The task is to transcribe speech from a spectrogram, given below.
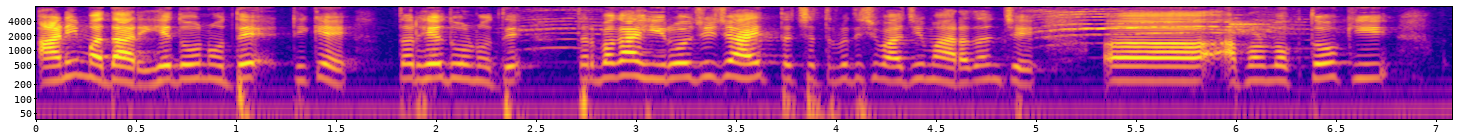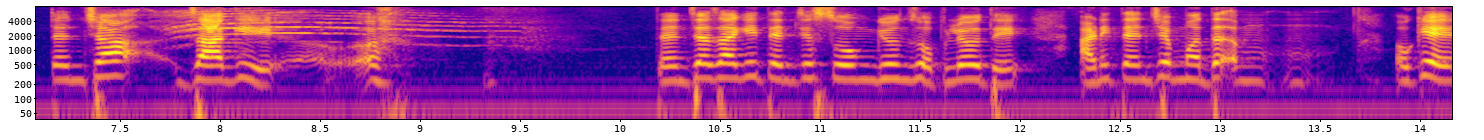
आणि मदारी हे दोन होते ठीक आहे तर हे दोन होते. तर बघा हिरोजी जे आहेत तर छत्रपती शिवाजी महाराजांचे आपण बघतो की त्यांच्या जागी त्यांच्या जागी त्यांचे सोंग घेऊन झोपले होते आणि त्यांचे मद ओके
